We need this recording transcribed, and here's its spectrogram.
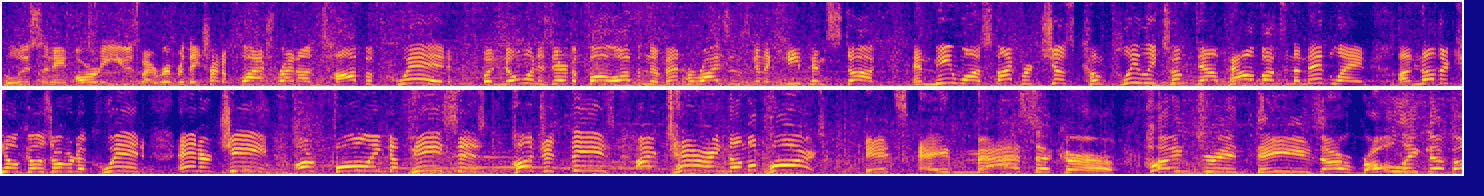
Hallucinate already used by River. They try to flash right on top of Quid, but no one is there to follow up, and the Event Horizon is going to keep him stuck. And meanwhile, Sniper just completely took down Palafox in the mid lane. Another kill goes over to Quid. NRG are falling to pieces. 100 Thieves are tearing them apart. It's a massacre! Hundred thieves are rolling them with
